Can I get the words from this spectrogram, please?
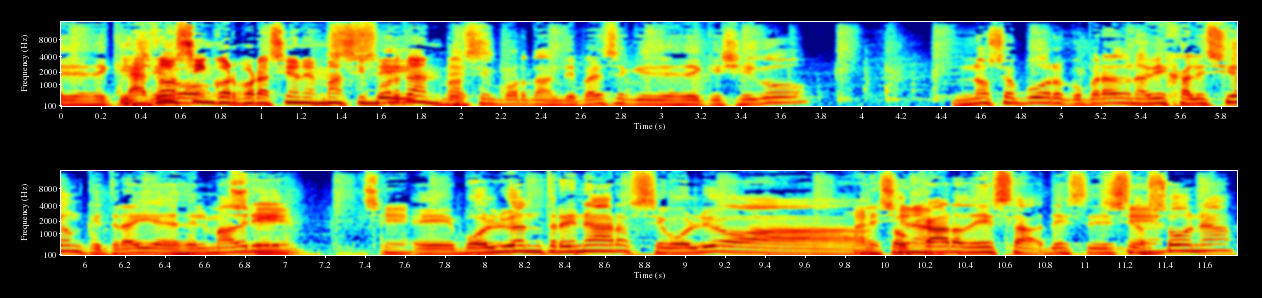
desde que Las llegó- dos incorporaciones más Sí, importantes. más importante. Parece que desde que llegó no se pudo recuperar de una vieja lesión que traía desde el Madrid. Sí, sí. Eh, volvió a entrenar, se volvió a, tocar de esa, de, ese- de esa zona.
